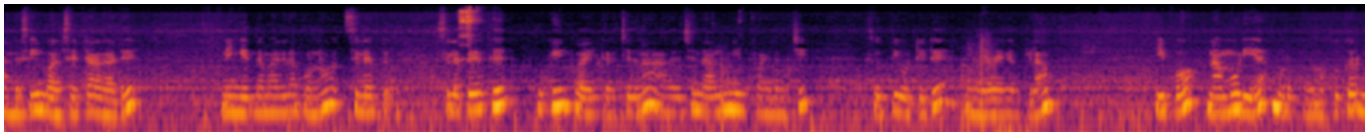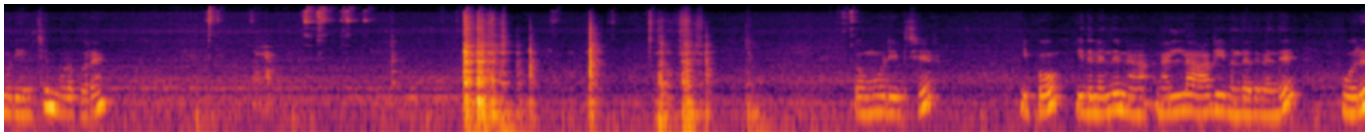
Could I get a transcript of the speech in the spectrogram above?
அந்த சீம்பால் செட் ஆகாது. நீங்கள் இந்த மாதிரி தான் பண்ணணும் சில பேர் சில பேருக்கு குக்கிங் ஃபாயில் கிடச்சிதுன்னா அதை வச்சு இந்த அலுமினியம் ஃபாயிலை வச்சு சுற்றி ஒட்டிட்டு நீங்கள் வேக வைக்கலாம். இப்போது நான் மூடியை மூட போகிறோம் குக்கர் மூடியை வச்சு மூட போகிறேன் இப்போ மூடிடுச்சு. இப்போது இதுலேருந்து நான் நல்லா ஆவி வந்ததுலேருந்து ஒரு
